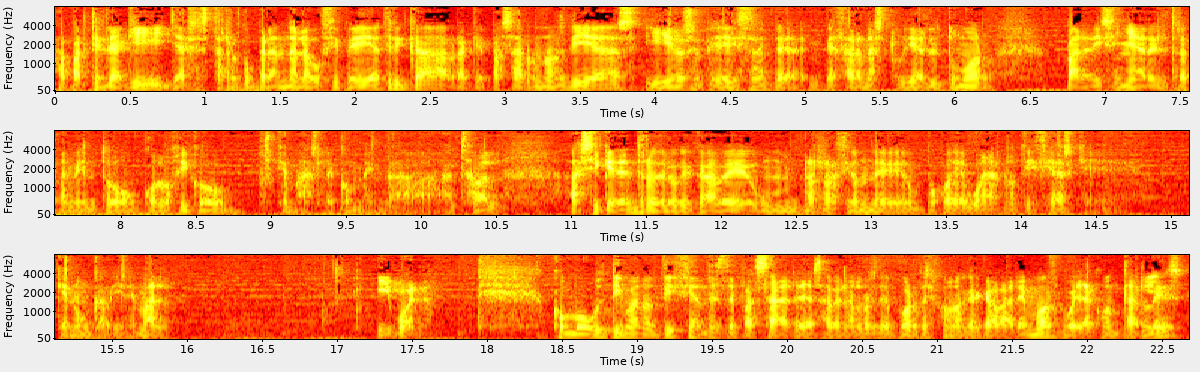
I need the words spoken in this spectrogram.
A partir de aquí ya se está recuperando en la UCI pediátrica, habrá que pasar unos días y los especialistas empezarán a estudiar el tumor para diseñar el tratamiento oncológico pues, que más le convenga al chaval. Así que dentro de lo que cabe, una ración de un poco de buenas noticias que, nunca viene mal. Y bueno, como última noticia, antes de pasar, ya saben, a los deportes con lo que acabaremos, voy a contarles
